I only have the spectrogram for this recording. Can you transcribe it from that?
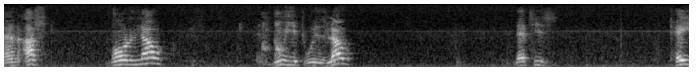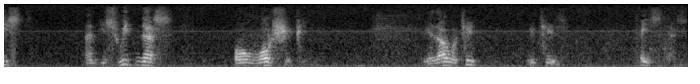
and ask more love and do it with love. That is taste and sweetness of worshipping. Without it, it is tasteless.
